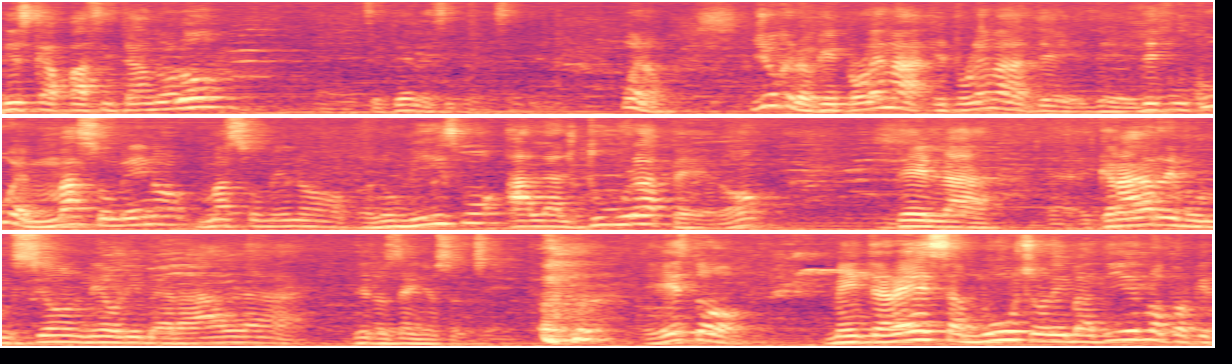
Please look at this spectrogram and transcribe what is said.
discapacitándolo, etcétera, etcétera, etcétera. Bueno, yo creo que el problema, el problema de, de, Foucault es más o, menos, más o menos lo mismo, a la altura pero de la eh, gran revolución neoliberal de los años 80. Y esto me interesa mucho debatirlo porque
